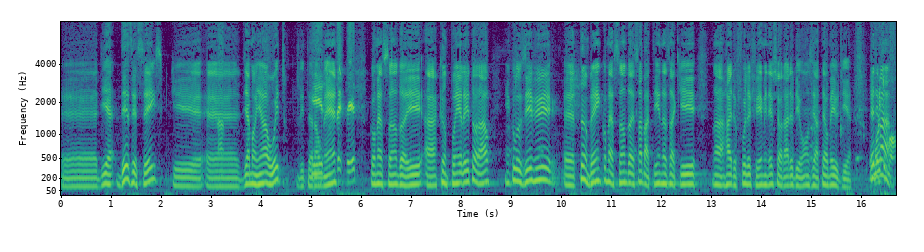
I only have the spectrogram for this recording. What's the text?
é, dia 16, que é ah. de amanhã a 8, literalmente, Isso, começando aí a campanha eleitoral Inclusive, eh, também começando as sabatinas aqui na Rádio Folha FM, nesse horário de 11 até o meio-dia. Edmar,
